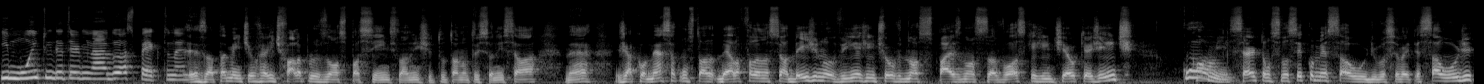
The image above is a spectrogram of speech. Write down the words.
e muito em determinado aspecto, né? Exatamente. A gente fala fala para os nossos pacientes lá no Instituto, a nutricionista, ela né, já começa a consulta dela falando assim, ó, desde novinha a gente ouve dos nossos pais, dos nossos avós, que a gente é o que a gente come, come, certo? Então, se você comer saúde, você vai ter saúde.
